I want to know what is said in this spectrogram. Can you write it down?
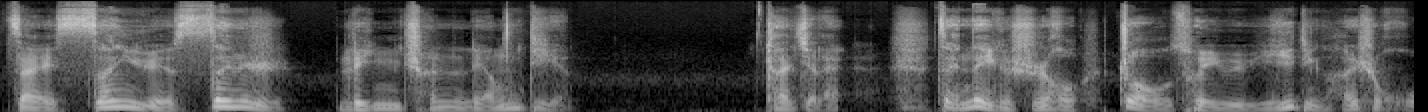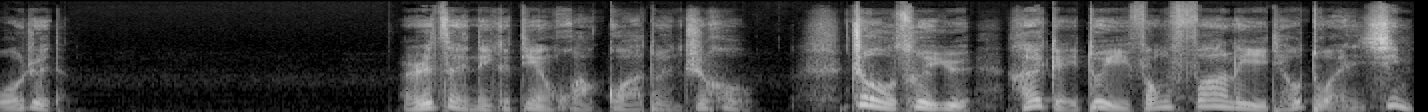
在三月三日凌晨两点，看起来在那个时候，赵翠玉一定还是活着的。而在那个电话挂断之后，赵翠玉还给对方发了一条短信：“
